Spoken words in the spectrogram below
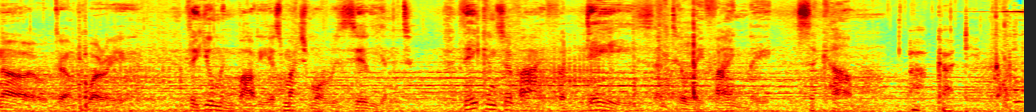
No, don't worry. The human body is much more resilient. They can survive for days until they finally succumb. Oh, god damn.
